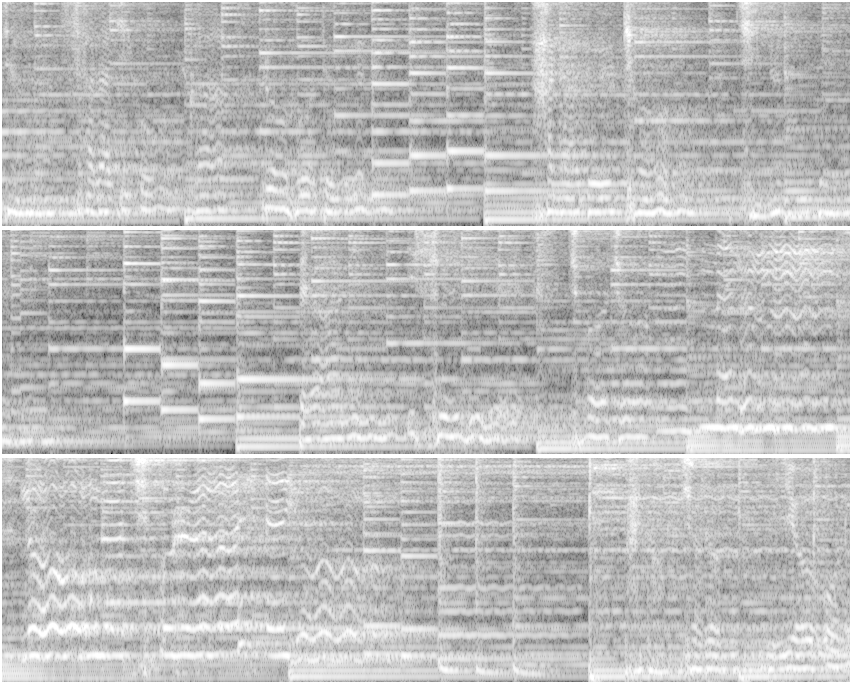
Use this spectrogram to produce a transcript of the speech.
자 사라지고 가로등은 하나둘 켜 때 아닌 이 세계에 젖어 나는 너무나 초라해요. 바람처럼 밀려오는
